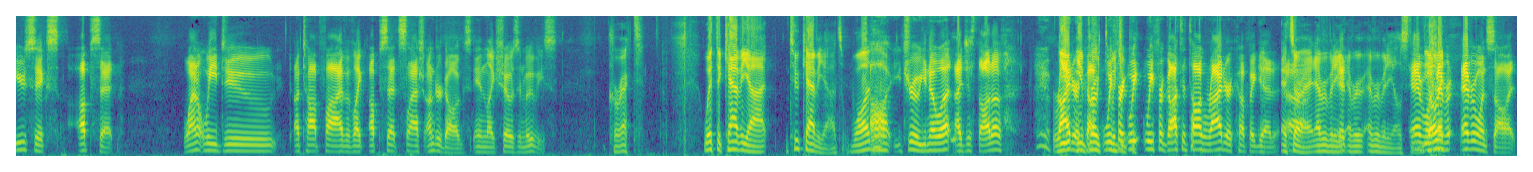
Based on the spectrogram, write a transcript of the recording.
U6 upset. Why don't we do a top five of like upset slash underdogs in like shows and movies? Correct. With the caveat, two caveats. One, Oh, Drew, you know what I just thought of? Ryder you Cup. broke- we, for, you- we we forgot to talk Ryder Cup again. It's Uh, all right. Everybody, it- every, everybody else. Everyone, only, every- everyone saw it.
